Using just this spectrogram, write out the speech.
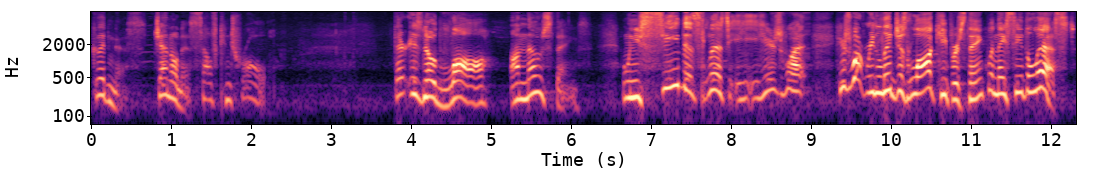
goodness, gentleness, self control. There is no law on those things when you see this list, here's what, here's what religious law keepers think when they see the list.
